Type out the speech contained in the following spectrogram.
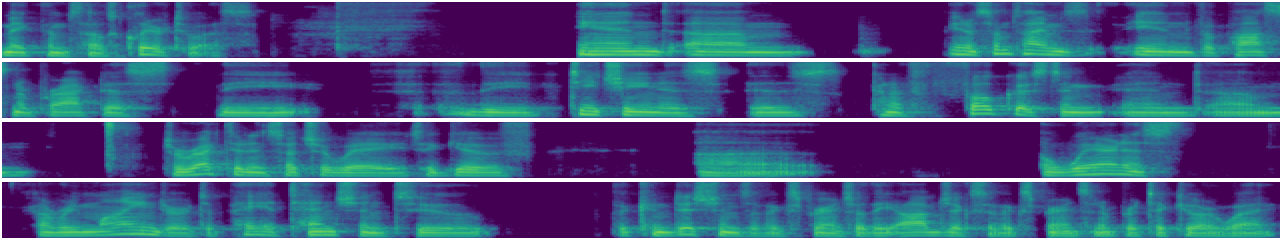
make themselves clear to us. And um, you know, sometimes in vipassana practice, the the teaching is is kind of focused and and um, directed in such a way to give uh, awareness, a reminder to pay attention to the conditions of experience or the objects of experience in a particular way.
